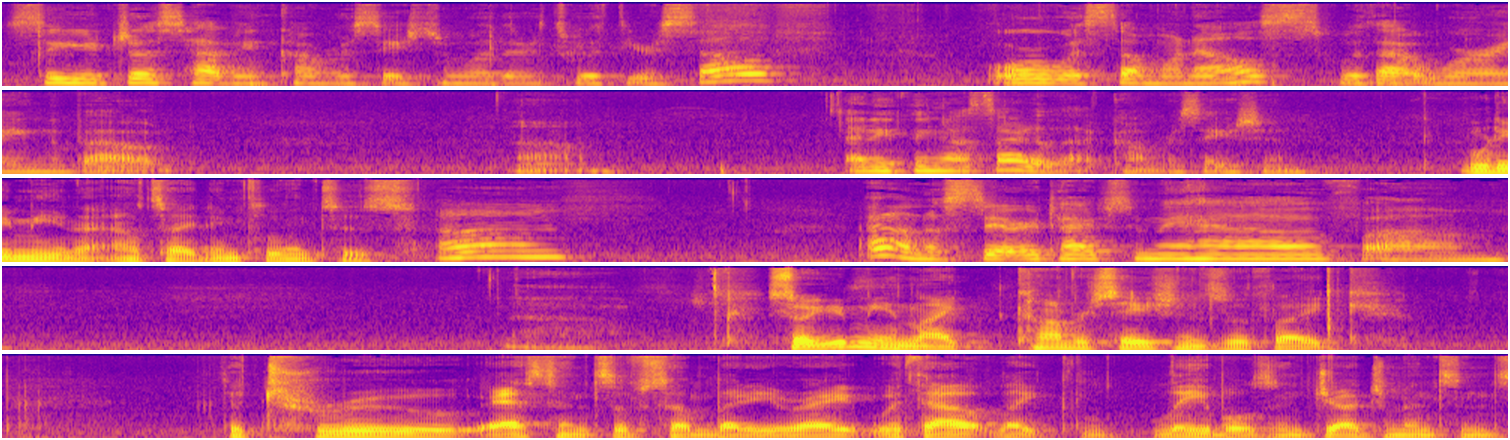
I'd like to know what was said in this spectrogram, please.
So you're just having a conversation, whether it's with yourself or with someone else, without worrying about um, anything outside of that conversation. What do you mean outside influences? Um, I don't know stereotypes you may have. Um, uh, so you mean like conversations with like the true essence of somebody, right? Without like labels and judgments and,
